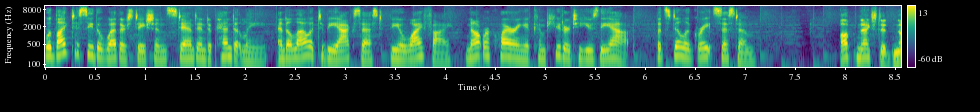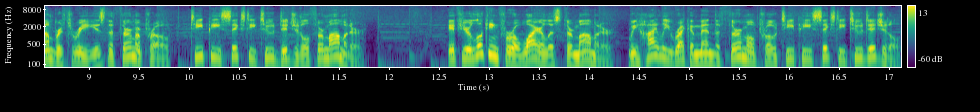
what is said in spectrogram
Would like to see the weather station stand independently and allow it to be accessed via Wi-Fi, not requiring a computer to use the app, but still a great system. Up next at number 3 is the Thermopro TP62 digital thermometer. If you're looking for a wireless thermometer, we highly recommend the Thermopro TP62 digital.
